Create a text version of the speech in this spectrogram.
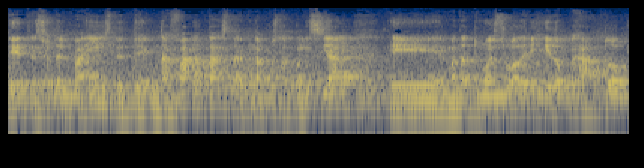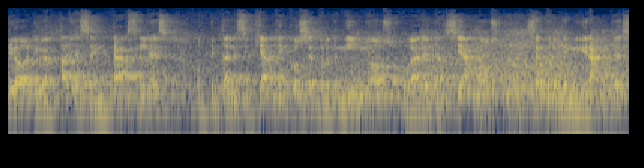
de detención del país, desde una falta hasta una apuesta policial. Eh, el mandato nuestro va dirigido pues, a todo privado de libertad, ya sea en cárceles, hospitales psiquiátricos, centros de niños, hogares de ancianos, centros de inmigrantes.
